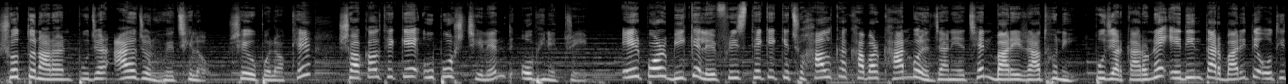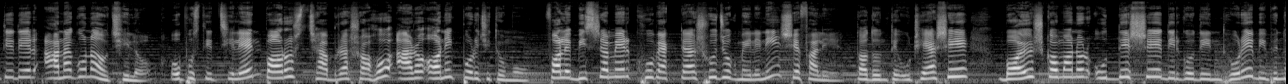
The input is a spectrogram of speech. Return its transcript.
সত্যনারায়ণ পূজার আয়োজন হয়েছিল। সে উপলক্ষে সকাল থেকে উপোস ছিলেন অভিনেত্রী। এরপর বিকেলে ফ্রিজ থেকে কিছু হালকা খাবার খান বলে জানিয়েছেন বাড়ির রাঁধুনি। পূজার কারণে এদিন তার বাড়িতে অতিথিদের আনাগোনাও ছিল। উপস্থিত ছিলেন পরশ ছাবরা সহ আরও অনেক পরিচিত মুখ ফলে বিশ্রামের খুব একটা সুযোগ মেলেনি শেফালির। তদন্তে উঠে আসে, বয়স কমানোর উদ্দেশ্যে দীর্ঘদিন ধরে বিভিন্ন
